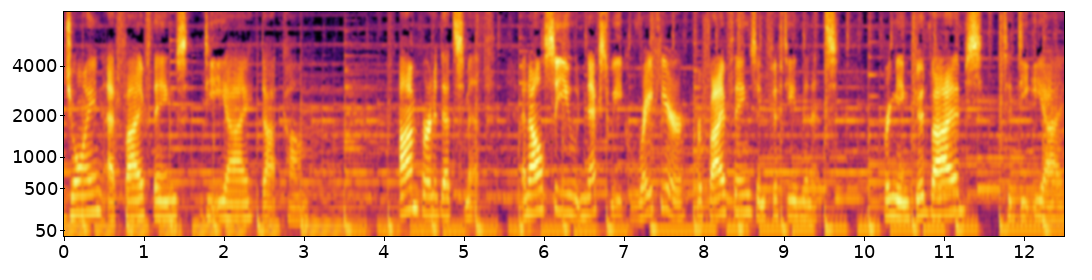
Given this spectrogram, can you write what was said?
join at fivethingsdei.com. I'm Bernadette Smith, and I'll see you next week right here for Five Things in 15 Minutes, bringing good vibes to DEI.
